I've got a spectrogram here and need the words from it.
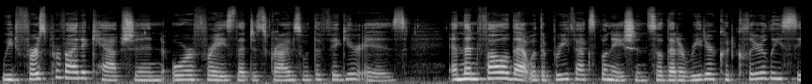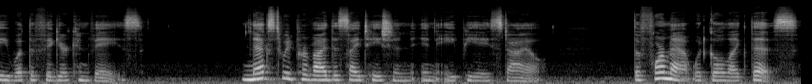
We'd first provide a caption or a phrase that describes what the figure is, and then follow that with a brief explanation so that a reader could clearly see what the figure conveys. Next, we'd provide the citation in APA style. The format would go like this.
